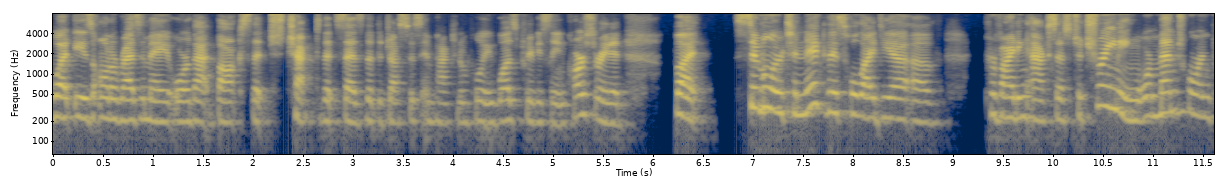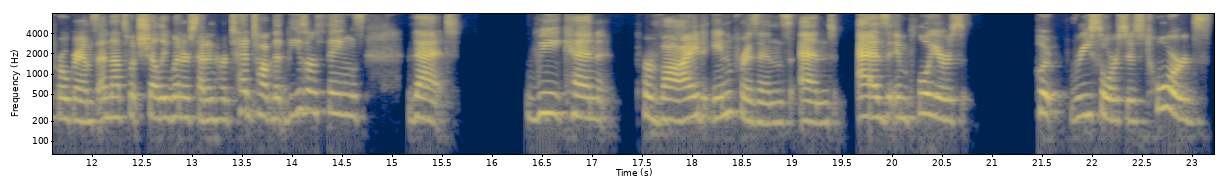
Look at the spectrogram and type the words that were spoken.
what is on a resume or that box that's checked that says that the justice impacted employee was previously incarcerated. But similar to Nick, this whole idea of providing access to training or mentoring programs. And that's what Shelley Winter said in her TED talk that these are things that we can provide in prisons and as employers put resources towards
